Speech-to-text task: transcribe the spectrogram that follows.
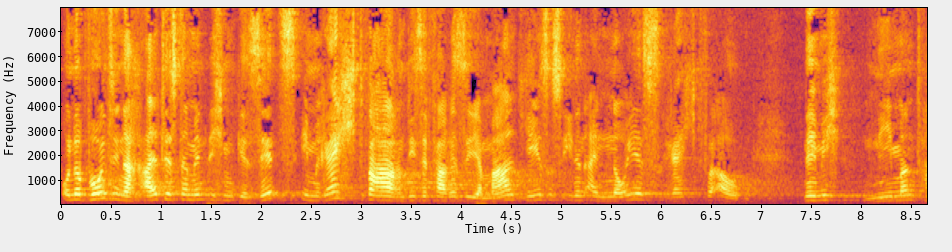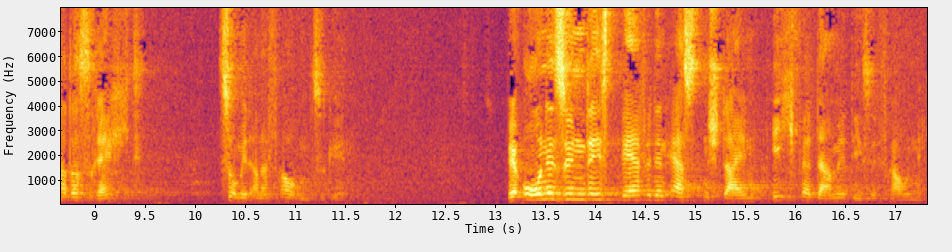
Und obwohl sie nach alttestamentlichem Gesetz im Recht waren, diese Pharisäer, malt Jesus ihnen ein neues Recht vor Augen. Nämlich, niemand hat das Recht, so mit einer Frau umzugehen. Wer ohne Sünde ist, werfe den ersten Stein. Ich verdamme diese Frau nicht.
